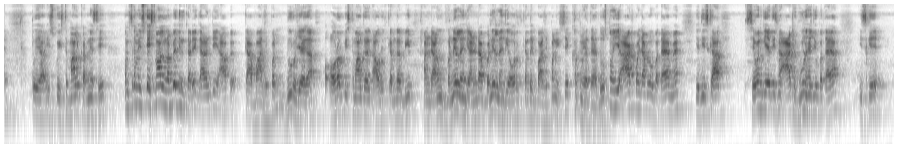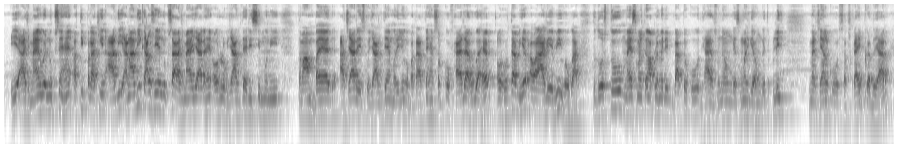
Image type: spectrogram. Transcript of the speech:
तो यह इसको इस्तेमाल करने से कम से कम इसका इस्तेमाल नब्बे दिन करें गारंटी आपका बांझपन दूर हो जाएगा। और औरत भी इस्तेमाल करे तो औरत के अंदर भी अंडाणु बने लेंगे अंडा बने लेंगे औरत के अंदर बांझपन इससे खत्म हो जाता है। दोस्तों, ये आठ पॉइंट आप लोग बताया मैं, यदि इसका सेवन किया यदि इसमें आठ गुण है जो बताया, इसके ये आजमाए हुए नुस्खे हैं, अति प्राचीन आदि, अनादिकाल से ये नुस्खा आजमाए जा रहे हैं और लोग जानते हैं, ऋषि मुनि तमाम वैद आचार्य इसको जानते हैं, मरीजों को बताते हैं, सबको फ़ायदा हुआ है और होता भी है और आगे भी होगा। तो दोस्तों, मैं समझता हूँ आप लोग मेरी बातों को ध्यान सुने होंगे, समझ गए होंगे तो प्लीज़ मेरे चैनल को सब्सक्राइब कर दो यार।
